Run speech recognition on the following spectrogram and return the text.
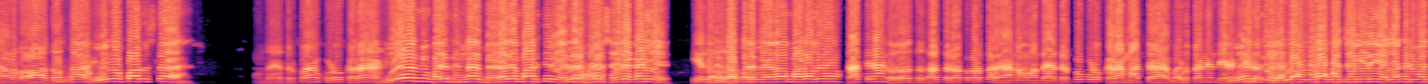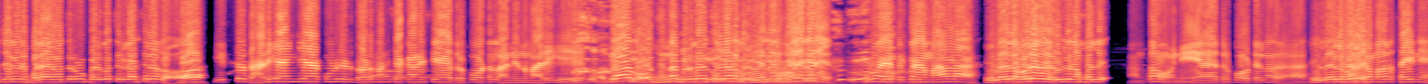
ಏನದ ದೋಸ್ತ? ಏನಪ್ಪ ದೋಸ್ತ? ಒಂದ್ ಐವತ್ ರೂಪಾಯಿ ಕೊಡು ಕಡ. ಏನ್ ನೀವ್ ಬರೀ ದಿನ ಬೇಡದೆ ಮಾಡ್ತೀರಿ ಎಲ್ಲರೂ ಹೋರ್ ಸೈರ ಕಡಿ. ಇಲ್ಲ ದಿನ ಬರೀ ಬೇಡ ಮಾಡೋದು. ಸಾತ್ರಿ ಹೆಂಗ ದೋಸ್ತ ರೊಕ್ಕ ಬರ್ತಾವ? ನಾನು ಒಂದ್ ಐವತ್ ರೂಪಾಯಿ ಕೊಡು ಕಡ ಮತ್ತ ಕೊಡ್ತಾನಿಂದ. ಎಲ್ಲಾ ಊರಾಗ ವಜ್ಜಾಗಿರಿ ಎಲ್ಲಾ ಕಡೆ ವಜ್ಜಾಗಿರಿ ಬರೀ ರೂಪಾಯಿ ಬೆಳಗೋ ತಿರ್ಗಾಡ್ತಿರಲ್ಲ? ಇಟ್ಟು ದಾಂಡಿಗೆ ಹಂಗೆ ಹಾಕೊಂಡು ಇಟ್ಟು ದೊಡ್ಡ ಮನುಷ್ಯ ಕಾಣಿಸಿ ಐವತ್ ರೂಪಾಯಿ ಹೊಟ್ಟಲ್ಲ ನಿನ್ನ ಮಾರಿಗೆ. ಅದಂಗ ದಿನ ತಿರ್ಗಾಡೋದು. ಕಡೆ? ಐವತ್ ರೂಪಾಯಿ ಹಂಗ ಇಲ್ಲ ಇಲ್ಲ ಹೋರೆ ಕಡೆ ಇಲ್ಲ ನಂಬಲ್ಲಿ. ಅಂತಾವ ನೀ ಐವತ್ ರೂಪಾಯಿ ಹೊಟ್ಟಿಲ್ಲ ಅಂದ್ರ? ಇಲ್ಲ ಮೊದಲು ಸೈನಿ.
